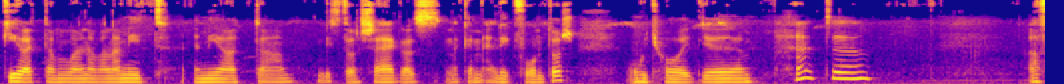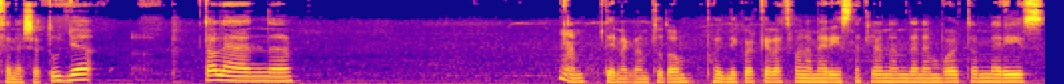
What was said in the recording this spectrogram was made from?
kihagytam volna valamit emiatt a biztonság az nekem elég fontos, úgyhogy hát a fene se tudja. Talán nem, tényleg nem tudom, hogy mikor kellett volna merésznek lennem, de nem voltam merész.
